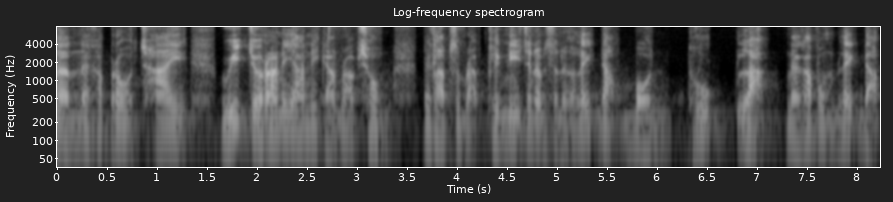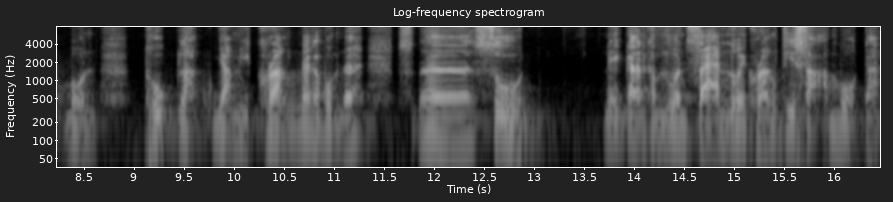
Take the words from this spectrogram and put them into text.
นั้นนะครับ โปรดใช้วิจารณญาณในการรับชมนะครับสำหรับคลิปนี้จะนำเสนอเลขดับบนทุกหลักนะครับผมเลขดับบนทุกหลักย้ำอีกครั้งนะครับผมนะสูตรในการคำนวณแสนหน่วยครั้งที่ 3 บวกกัน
